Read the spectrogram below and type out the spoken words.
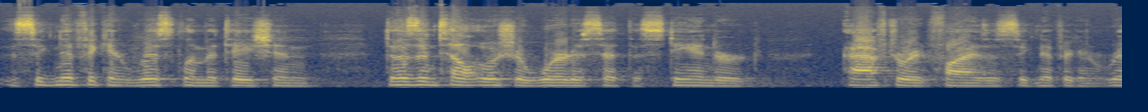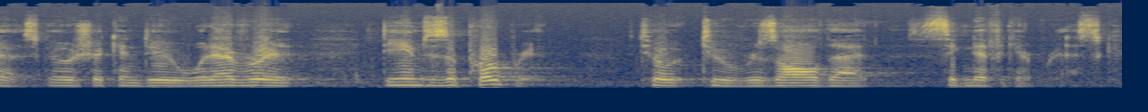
the significant risk limitation doesn't tell OSHA where to set the standard after it finds a significant risk. OSHA can do whatever it deems is appropriate to, to resolve that significant risk.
